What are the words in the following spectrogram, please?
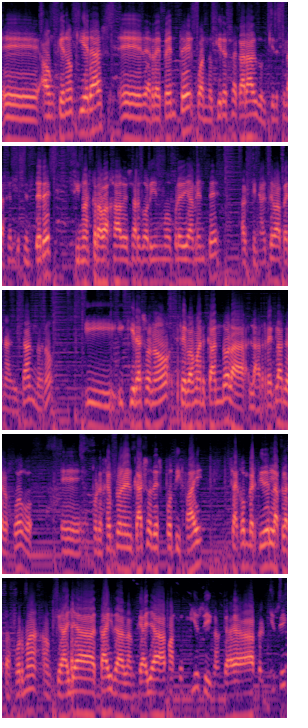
eh, aunque no quieras, eh, de repente cuando quieres sacar algo y quieres que la gente se entere, si no has trabajado ese algoritmo previamente, al final te va penalizando, ¿no? Y, quieras o no, te va marcando las reglas del juego. Eh, por ejemplo, en el caso de Spotify, se ha convertido en la plataforma, aunque haya Tidal, aunque haya Amazon Music, aunque haya Apple Music,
